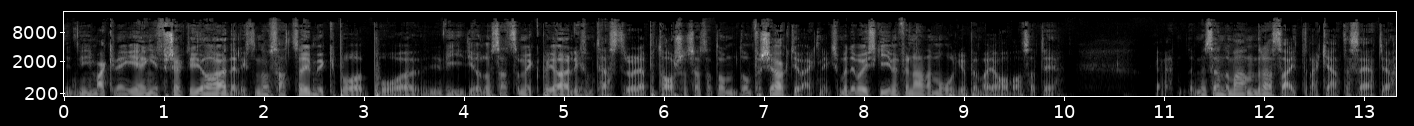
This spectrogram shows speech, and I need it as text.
i Macragänget försökte göra det. Liksom. De satsar ju mycket på, på video, de satsar mycket på att göra liksom, tester och reportage. Så att de, de försökte ju verkligen. Liksom. Men det var ju skriven för en annan målgrupp än vad jag var. Så att det, jag vet inte. Men sen de andra sajterna kan jag inte säga att jag,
